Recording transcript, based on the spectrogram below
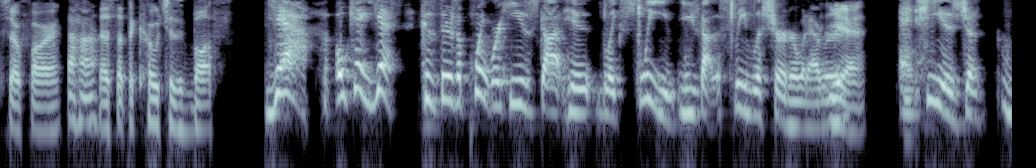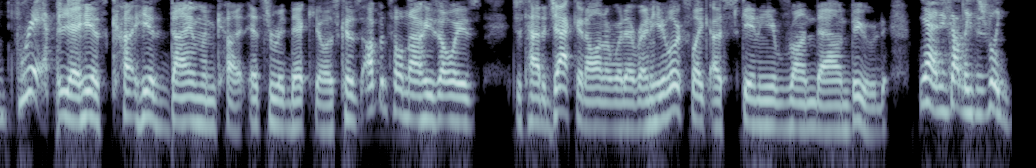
so far. uh-huh That's that the coach is buff. Yeah. Okay. Yes. Because there's a point where he's got his like sleeve. He's got a sleeveless shirt or whatever. Yeah. And he is just ripped. Yeah, he has cut, he has diamond cut. It's ridiculous. Cause up until now, he's always just had a jacket on or whatever, and he looks like a skinny, rundown dude. yeah. And he's got like this really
